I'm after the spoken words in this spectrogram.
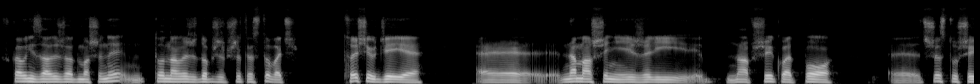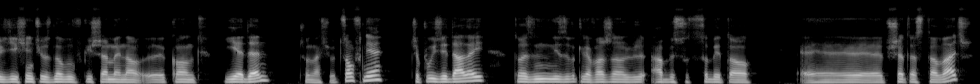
w pełni zależne od maszyny. To należy dobrze przetestować, co się dzieje e, na maszynie, jeżeli na przykład po 360 znowu wpiszemy na e, kąt 1, czy ona się cofnie, czy pójdzie dalej. To jest niezwykle ważne, aby sobie to e, przetestować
